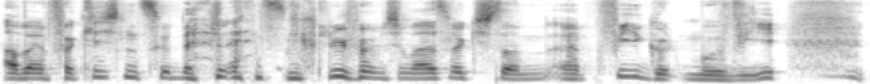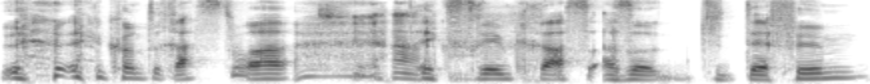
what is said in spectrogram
aber im Verglichen zu den letzten Glühwürmchen war es wirklich so ein äh, Feel-Good-Movie. Der Kontrast war ja. extrem krass. Also der Film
